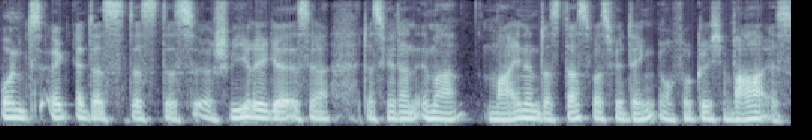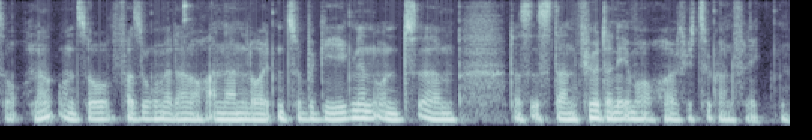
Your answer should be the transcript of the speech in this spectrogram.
Und äh, das, das, das Schwierige ist ja, dass wir dann immer meinen, dass das, was wir denken, auch wirklich wahr ist. So, ne? Und so versuchen wir dann auch anderen Leuten zu begegnen und ähm, das ist dann, führt dann eben auch häufig zu Konflikten.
